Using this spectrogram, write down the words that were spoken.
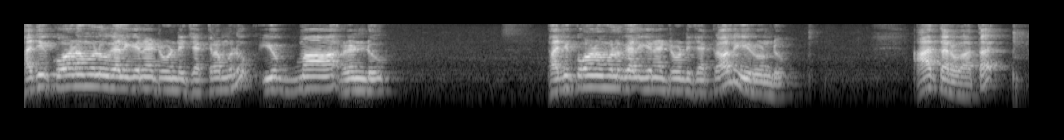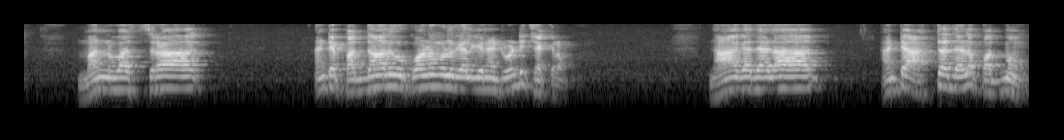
పది కోణములు కలిగినటువంటి చక్రములు యుగ్మ రెండు. పది కోణములు కలిగినటువంటి చక్రాలు ఈ రెండు. ఆ తర్వాత మన్వస్త్ర అంటే పద్నాలుగు కోణములు కలిగినటువంటి చక్రం. నాగదళ అంటే అష్టదళ పద్మం.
